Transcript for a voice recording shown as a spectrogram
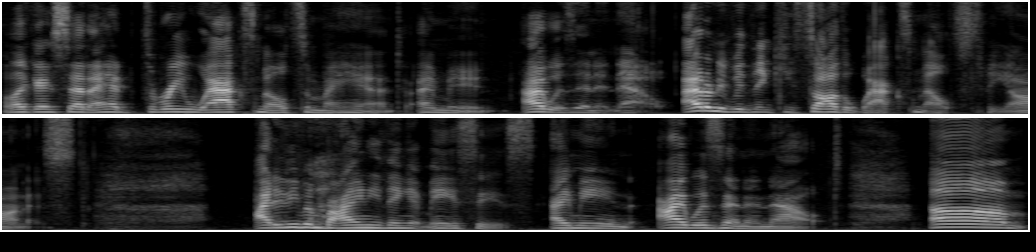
Like I said, I had three wax melts in my hand. I mean, I was in and out. I don't even think he saw the wax melts, to be honest. I didn't even buy anything at Macy's. I mean, I was in and out. Um,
